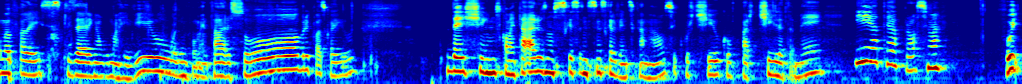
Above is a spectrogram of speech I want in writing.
Como eu falei, se quiserem alguma review, algum comentário sobre Quase Caiu, deixem nos comentários. Não se esqueçam de se inscrever nesse canal. Se curtiu, compartilha também. E até a próxima. Fui!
